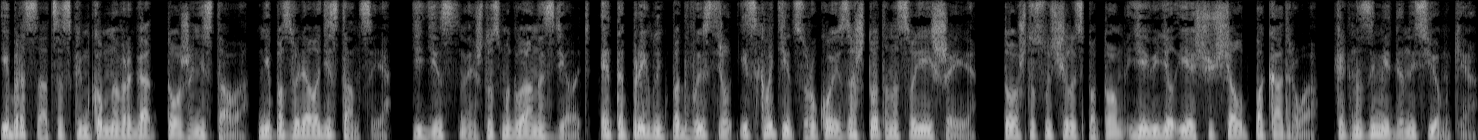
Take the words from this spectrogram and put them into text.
И бросаться с клинком на врага тоже не стала, не позволяла дистанция. Единственное, что смогла она сделать, это прыгнуть под выстрел и схватиться рукой за что-то на своей шее. То, что случилось потом, я видел и ощущал покадрово, как на замедленной съемке.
